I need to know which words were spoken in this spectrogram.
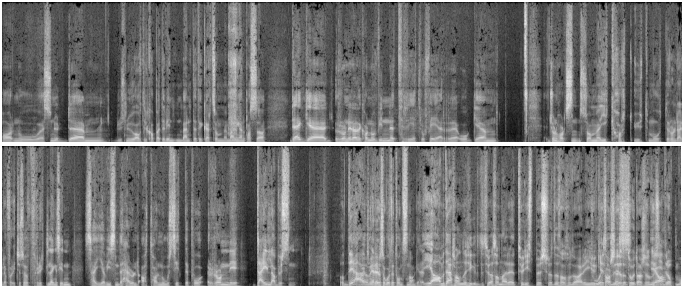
har nå snudd. Um, du snur av og til kappa etter vinden, Bernt, etter hvert som meningene passer deg. Ronny Deila kan nå vinne tre trofeer, og um, John Hortson, som gikk hardt ut mot Ronny Deila for ikke så fryktelig lenge siden, sier i avisen The Herald at han nå sitter på Ronny Deila-bussen. Og det er jo Er det som går til Tonsen òg? ja, men det er sånn, det tror jeg, sånn der turistbuss, vet du, sånn som du har i To UK. sånn- etasjes. To etasjer som du Ja. sitter oppe med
